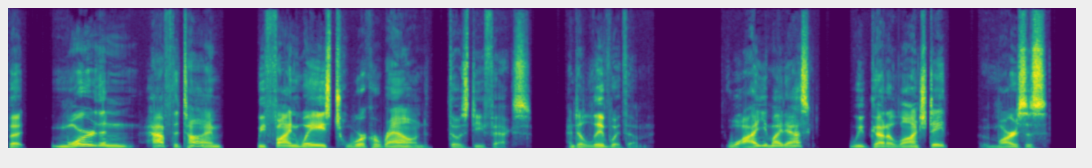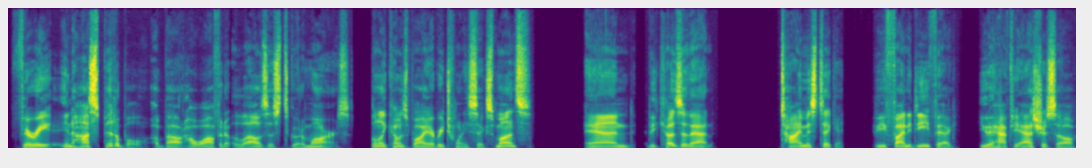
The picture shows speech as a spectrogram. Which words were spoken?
But more than half the time, we find ways to work around those defects and to live with them. Why, you might ask? We've got a launch date. Mars is very inhospitable about how often it allows us to go to Mars. It only comes by every 26 months. And because of that, time is ticking. If you find a defect, you have to ask yourself,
